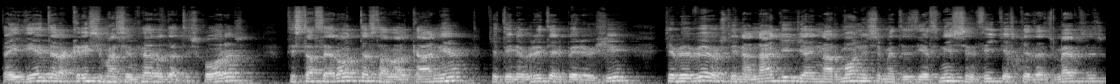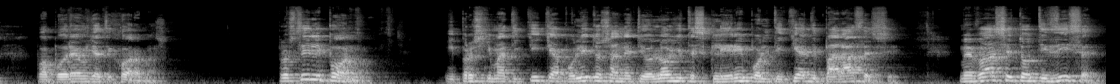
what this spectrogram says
τα ιδιαίτερα κρίσιμα συμφέροντα της χώρας, τη σταθερότητα στα Βαλκάνια και την ευρύτερη περιοχή και βεβαίως την ανάγκη για εναρμόνιση με τις διεθνείς συνθήκες και δεσμεύσεις που απορρέουν για τη χώρα μας. Προς τι λοιπόν η προσχηματική και απολύτως ανετιολόγητη σκληρή πολιτική αντιπαράθεση. Με βάση το ότι δήθεν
